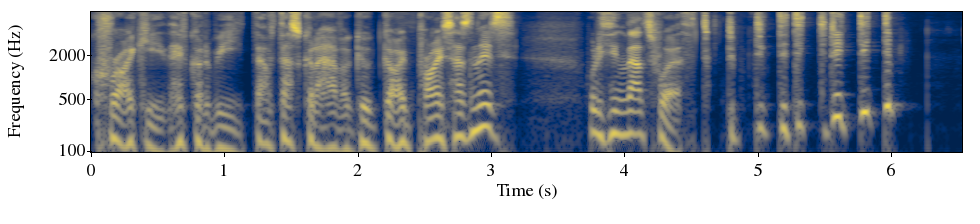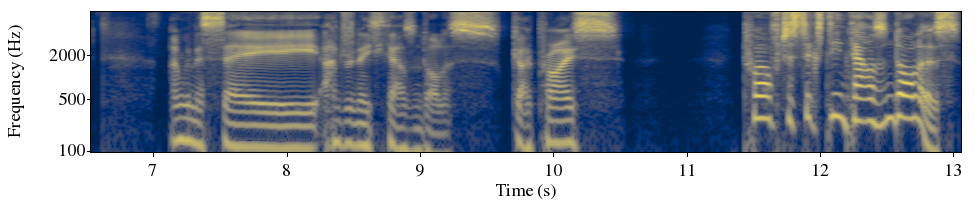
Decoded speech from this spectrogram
Crikey, they've got to be. That, that's got to have a good guide price, hasn't it? What do you think that's worth? I'm going to say $180,000. Guide price twelve to sixteen thousand dollars.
